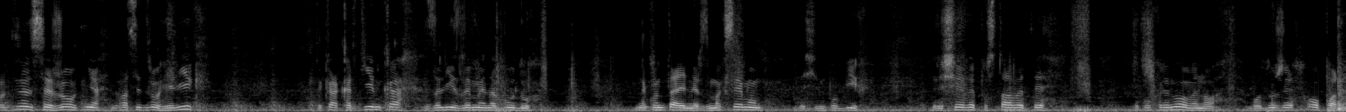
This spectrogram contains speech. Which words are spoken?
11 жовтня 22 рік. Така картинка. Залізли ми на буду на контейнер з Максимом, десь він побіг. Рішили поставити таку хреновину, бо дуже опар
